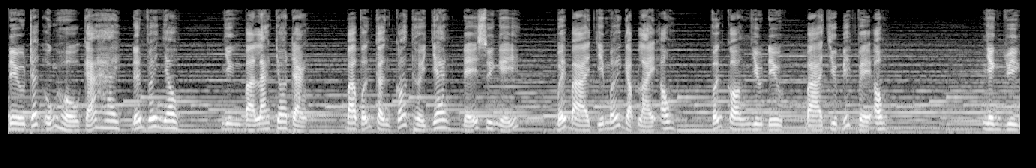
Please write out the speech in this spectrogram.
đều rất ủng hộ cả hai đến với nhau. Nhưng bà Lan cho rằng bà vẫn cần có thời gian để suy nghĩ bởi bà chỉ mới gặp lại ông, vẫn còn nhiều điều bà chưa biết về ông. Nhân duyên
